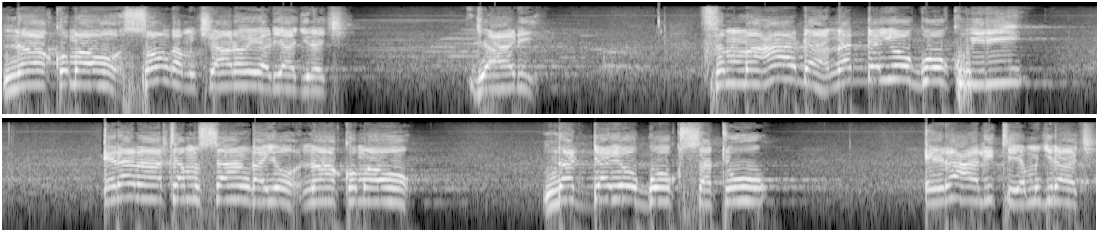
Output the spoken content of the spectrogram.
nakomawo so nga mukyalo we yali agiraki gyali. Thumma ada naddayo ogwokubiri era natamusangayo nakomawo. Naddayo ogwokusatu era ali teyamugiraki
